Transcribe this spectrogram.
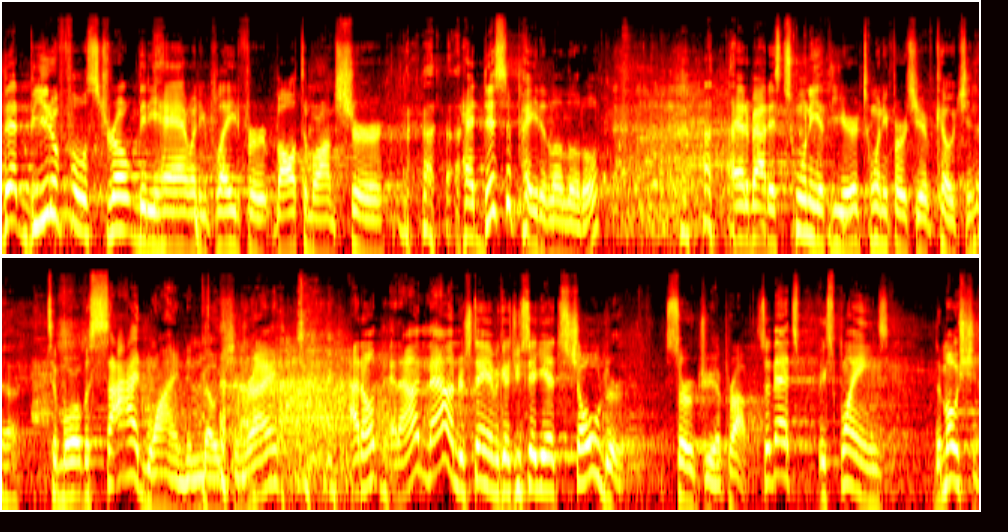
that beautiful stroke that he had when he played for Baltimore, I'm sure, had dissipated a little at about his 20th year, 21st year of coaching, yeah. to more of a sidewinding motion, right? I don't, and I now understand because you said you had shoulder surgery, a problem. So that explains the motion.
